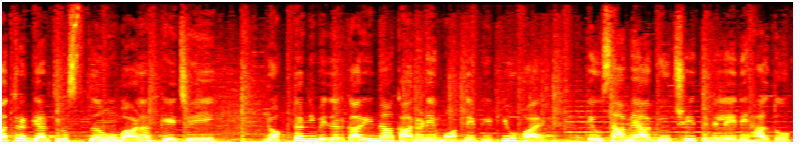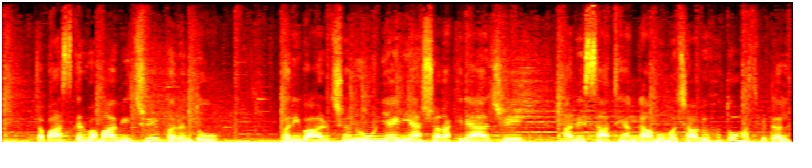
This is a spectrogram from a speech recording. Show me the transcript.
માત્ર અગિયાર દિવસનું બાળક કે જે ડોક્ટરની બેદરકારીના કારણે મોતને ભેટ્યું હોય તેવું સામે આવ્યું છે. તેને લઈને હાલ તો તપાસ કરવામાં આવી છે, પરંતુ પરિવારજનો ન્યાયની આશા રાખી રહ્યા છે અને સાથે હંગામો મચાવ્યો હતો હોસ્પિટલ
